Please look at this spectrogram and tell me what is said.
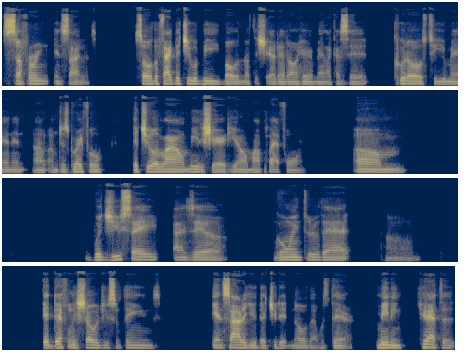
suffering in silence. So the fact that you would be bold enough to share that on here, man, like I said, kudos to you, man, and I'm just grateful that you allow me to share it here on my platform. Um, would you say, Isaiah, going through that, um, it definitely showed you some things inside of you that you didn't know that was there. Meaning you had to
